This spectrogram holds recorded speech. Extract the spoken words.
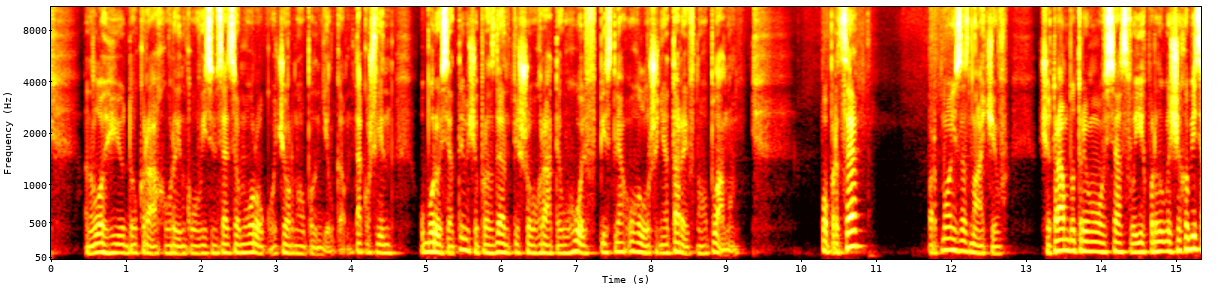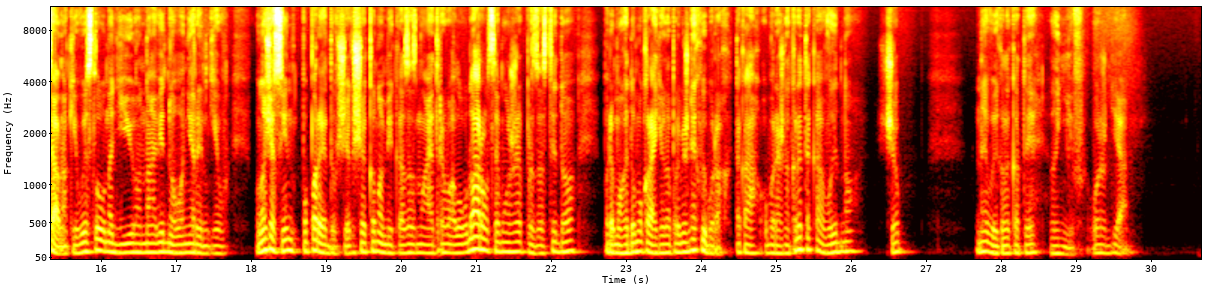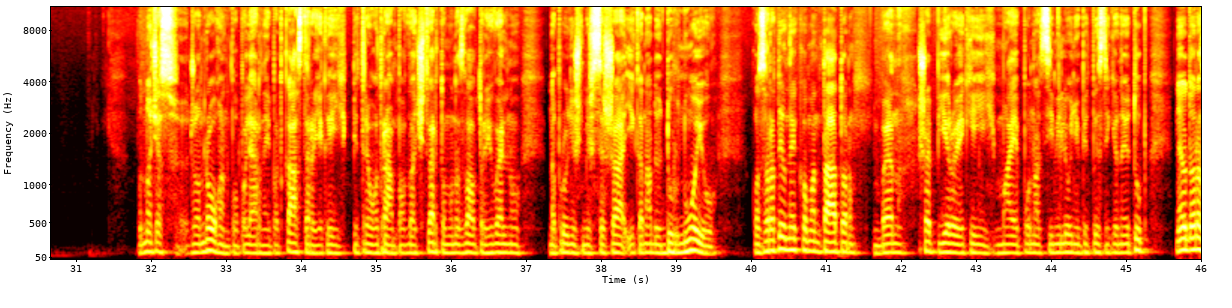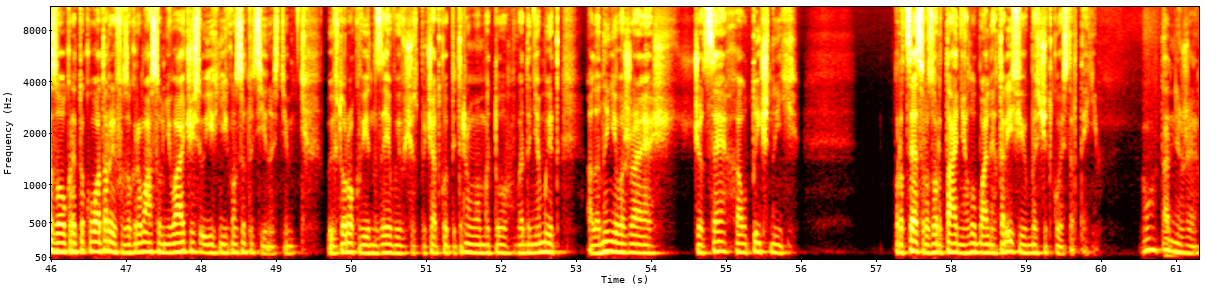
аналогію до краху ринку 87-го року, чорного понеділка. Також він обурився тим, що президент пішов грати в гольф після оголошення тарифного плану. Попри це, Портной зазначив, що Трамп дотримувався своїх передвиборчих обіцянок і висловив надію на відновлення ринків. Водночас він попередив, що якщо економіка зазнає тривалого удару, це може призвести до перемоги демократів на проміжних виборах. Така обережна критика видно, щоб не викликати гнів вождя. Водночас Джон Роган, популярний подкастер, який підтримав Трампа в 24-му, назвав торгівельну напруженість між США і Канадою дурною. Консервативний коментатор Бен Шапіро, який має понад 7 мільйонів підписників на YouTube, неодноразово критикував тарифи, зокрема сумніваючись у їхній конституційності. У вівторок він заявив, що спочатку підтримував мету ведення мит, але нині вважає, що це хаотичний процес розгортання глобальних тарифів без чіткої стратегії. Ну, та не вже.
